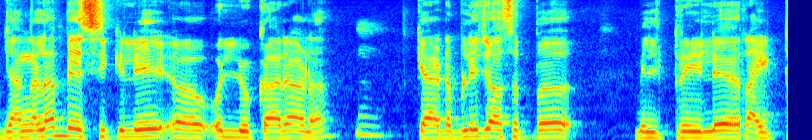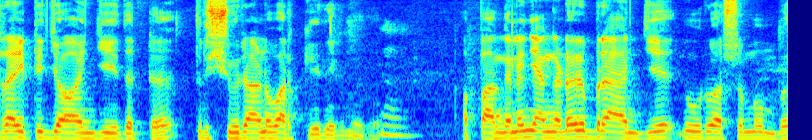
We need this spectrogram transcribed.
ഞങ്ങൾ ബേസിക്കലി ഒല്ലുക്കാരാണ്. കെ ഡബ്ല്യു ജോസഫ് മിലിറ്ററിയിൽ റൈറ്ററായിട്ട് ജോയിൻ ചെയ്തിട്ട് തൃശ്ശൂരാണ് വർക്ക് ചെയ്തിരുന്നത് അപ്പൊ അങ്ങനെ ഞങ്ങളുടെ ഒരു ബ്രാഞ്ച് നൂറ് വർഷം മുമ്പ്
